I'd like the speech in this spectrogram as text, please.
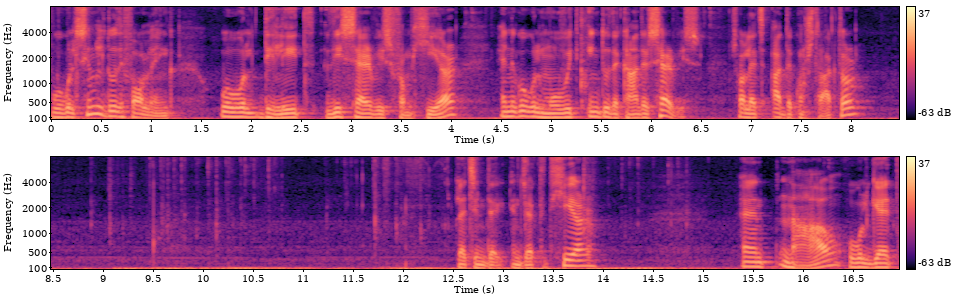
we will simply do the following. We will delete this service from here and we will move it into the country service. So let's add the constructor Let's inject it here. And now we will get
